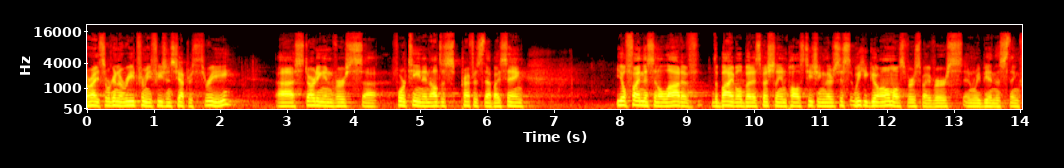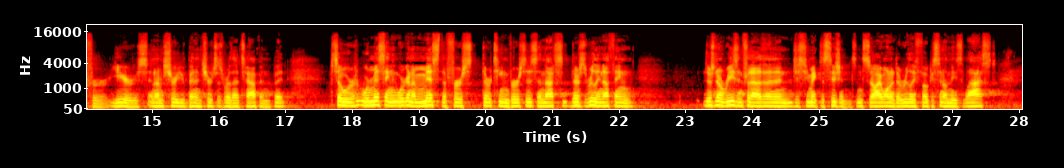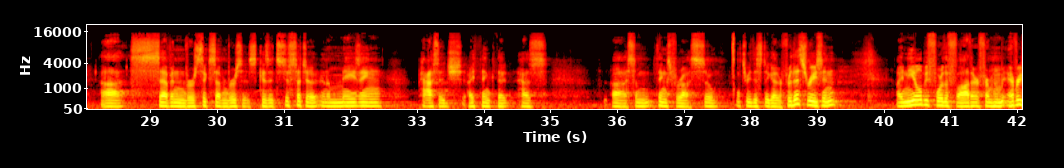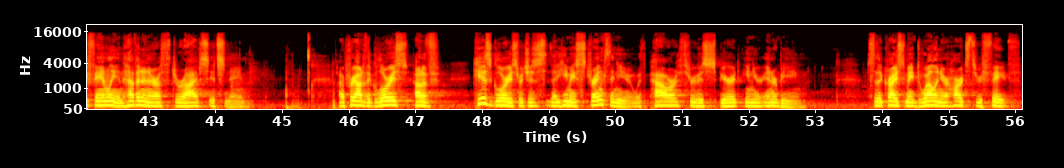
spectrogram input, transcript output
All right, so we're going to read from Ephesians chapter 3, uh, starting in verse uh, 14. And I'll just preface that by saying you'll find this in a lot of the Bible, but especially in Paul's teaching. There's just, we could go almost verse by verse, and we'd be in this thing for years. And I'm sure you've been in churches where that's happened. But so we're, we're missing, we're going to miss the first 13 verses, and that's, there's really nothing, there's no reason for that other than just you make decisions. And so I wanted to really focus in on these last uh, seven, verse six, seven verses, because it's just such a, an amazing passage, I think, that has uh, some things for us. So let's read this together. For this reason, I kneel before the Father, from whom every family in heaven and earth derives its name. I pray out of the glorious, out of his glorious riches, that he may strengthen you with power through his Spirit in your inner being, so that Christ may dwell in your hearts through faith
